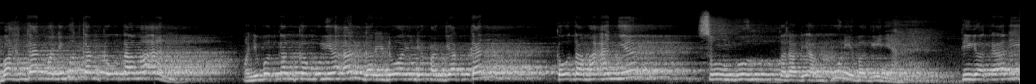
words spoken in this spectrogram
bahkan menyebutkan keutamaan, menyebutkan kemuliaan dari doa yang dia panjatkan, keutamaannya sungguh telah diampuni baginya. Tiga kali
